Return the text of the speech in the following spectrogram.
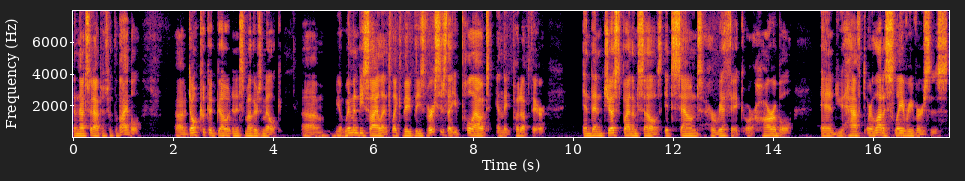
and that's what happens with the Bible. Uh, don't cook a goat in its mother's milk. Um, you know, women be silent. Like the, these verses that you pull out and they put up there, and then just by themselves, it sounds horrific or horrible, and you have to, or a lot of slavery verses,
